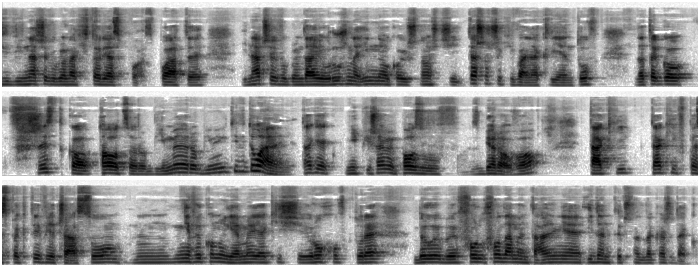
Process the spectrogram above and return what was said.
inaczej wygląda historia spłaty, inaczej wyglądają różne inne okoliczności, też oczekiwania klientów. Dlatego wszystko to, co robimy, robimy indywidualnie. Tak jak nie piszemy pozwów zbiorowo, taki, w perspektywie czasu mm, nie wykonujemy jakichś ruchów, które byłyby fundamentalnie identyczne dla każdego.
